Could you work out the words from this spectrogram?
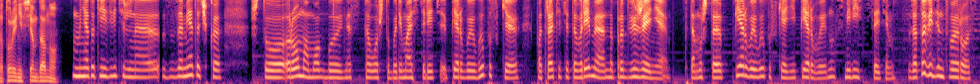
который не всем дано. У меня тут язвительная заметочка, что Рома мог бы вместо того, чтобы ремастерить первые выпуски, потратить это время на продвижение. Потому что первые выпуски, они первые, ну, смирись с этим. Зато виден твой рост.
